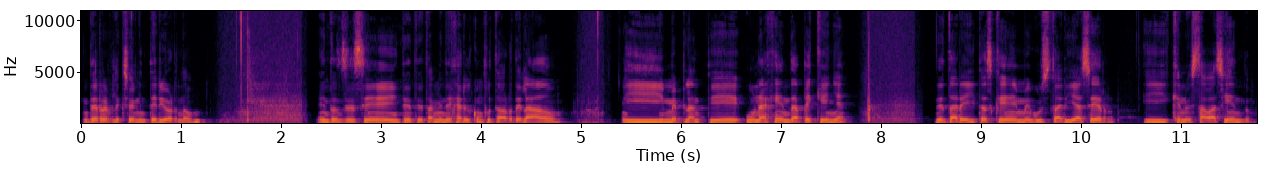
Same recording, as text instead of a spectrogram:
de reflexión interior, ¿no? Entonces eh, intenté también dejar el computador de lado y me planteé una agenda pequeña de tareitas que me gustaría hacer y que no estaba haciendo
